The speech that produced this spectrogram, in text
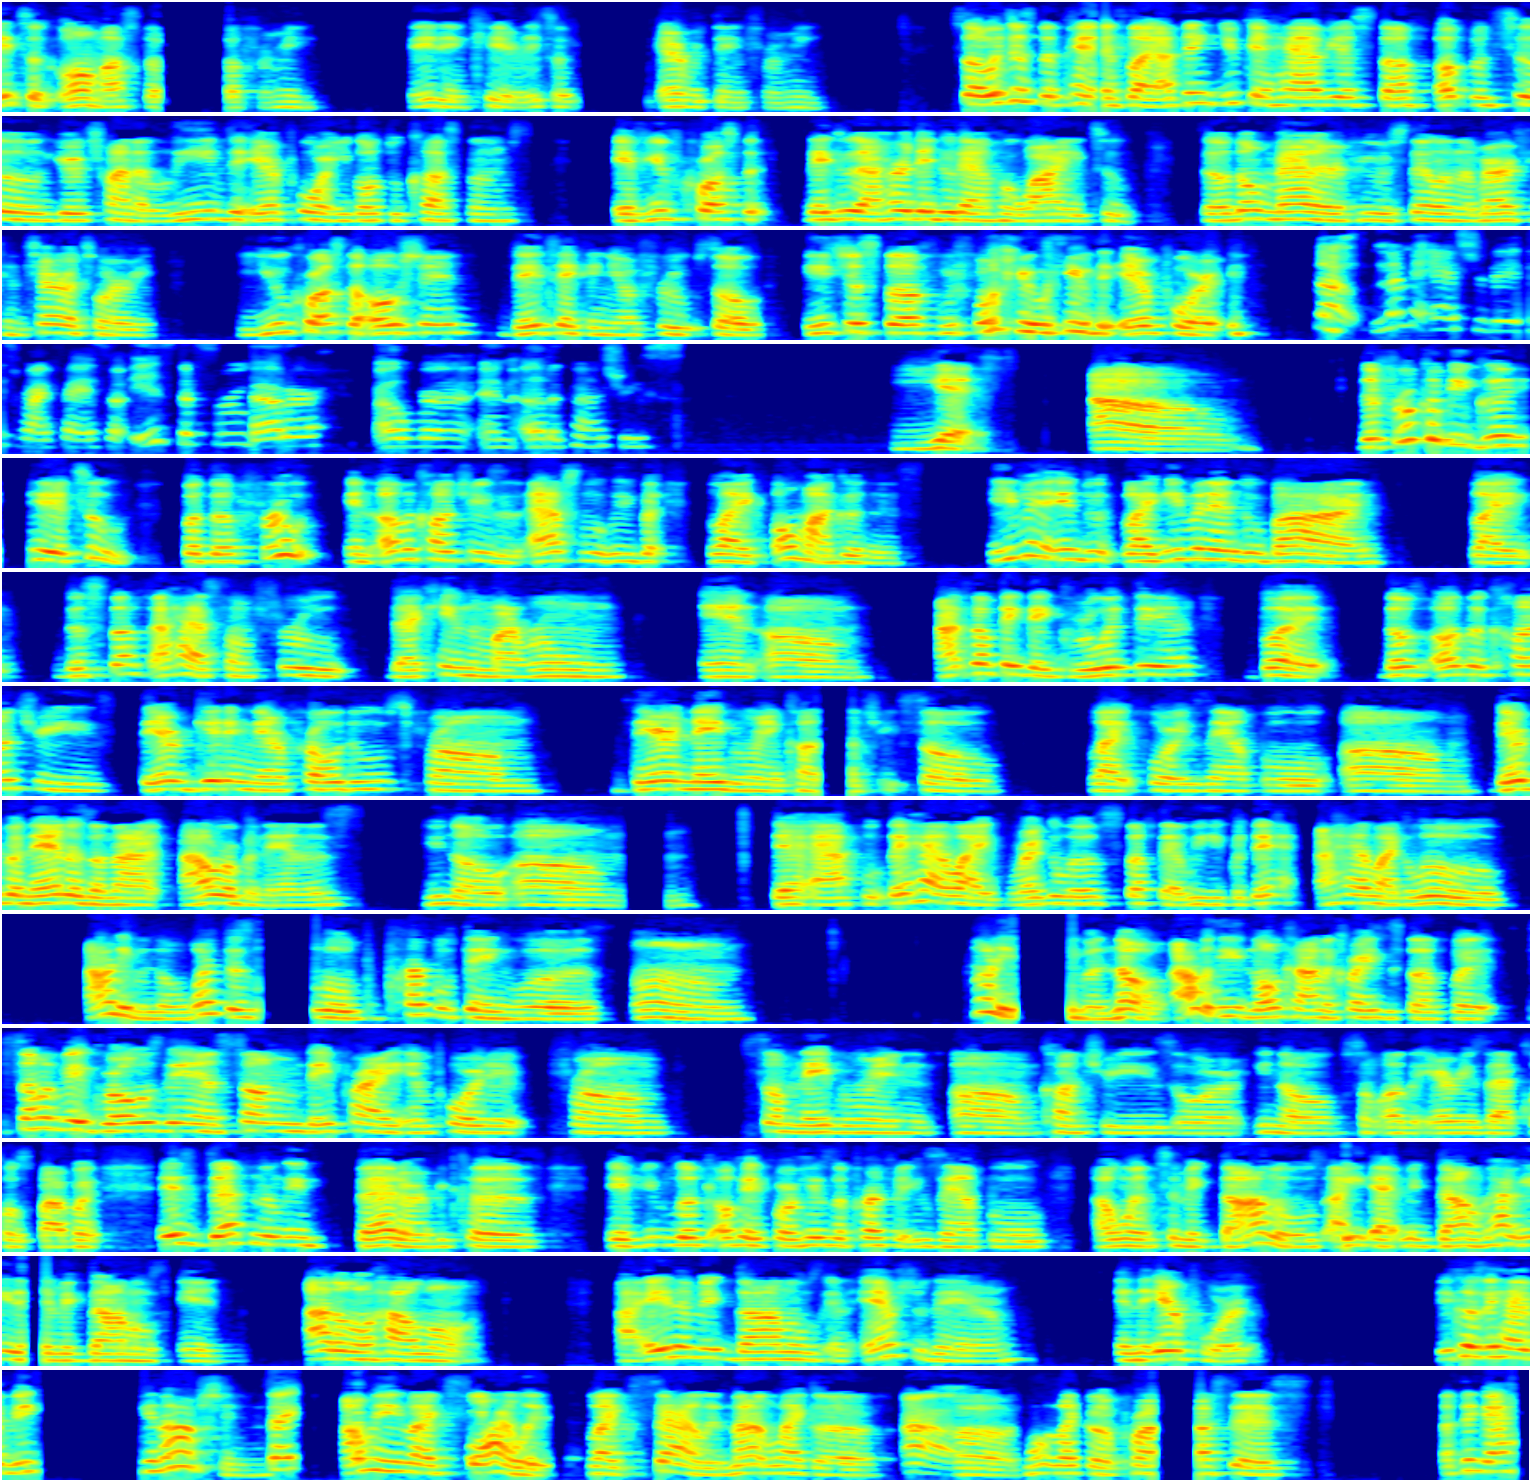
They took all my stuff from me. They didn't care. They took everything from me. So it just depends. Like I think you can have your stuff up until you're trying to leave the airport. You go through customs. If you've crossed the, they do that. I heard they do that in Hawaii too. So it don't matter if you were still in American territory. You cross the ocean, they taking your fruit. So eat your stuff before you leave the airport. So let me ask you this right fast. So is the fruit better over in other countries? Yes. Um, the fruit could be good here too, but the fruit in other countries is absolutely but like oh my goodness. Even in like even in Dubai, like the stuff I had some fruit that came to my room and um I don't think they grew it there, but those other countries they're getting their produce from their neighboring countries. So, like for example, um, their bananas are not our bananas. You know, um, their apple. They had like regular stuff that we eat, but they I had like a little. I don't even know what this little purple thing was. Um, I don't even know. I was eating all kind of crazy stuff, but some of it grows there, and some they probably imported from some neighboring um, countries or you know some other areas that close by. But it's definitely better because if you look, okay, for here's a perfect example. I went to McDonald's. I eat at McDonald's. I haven't eaten at McDonald's in I don't know how long. I ate at McDonald's in Amsterdam in the airport because they had vegan options. I mean, like salad, like salad, not like a, oh. uh, not like a processed. I think I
